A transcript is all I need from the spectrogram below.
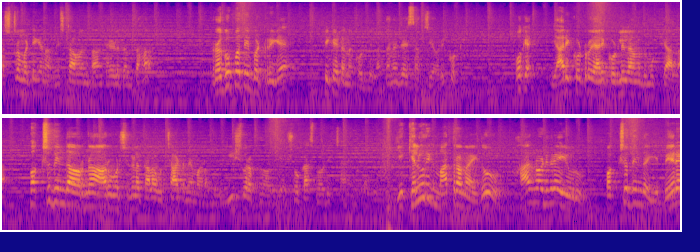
ಅಷ್ಟರ ಮಟ್ಟಿಗೆ ನಾನು ನಿಷ್ಠಾವಂತ ಅಂತ ಹೇಳಿದಂತಹ ರಘುಪತಿ ಭಟ್ರಿಗೆ ಟಿಕೆಟನ್ನು ಕೊಡಲಿಲ್ಲ. ಧನಂಜಯ್ ಸರ್ಜಿ ಅವರಿಗೆ ಕೊಟ್ಟರು ಓಕೆ, ಯಾರಿಗೆ ಕೊಟ್ಟರು ಯಾರಿಗೆ ಕೊಡಲಿಲ್ಲ ಅನ್ನೋದು ಮುಖ್ಯ ಅಲ್ಲ. ಪಕ್ಷದಿಂದ ಅವ್ರನ್ನ ಆರು ವರ್ಷಗಳ ಕಾಲ ಉಚ್ಚಾಟನೆ ಮಾಡೋದು, ಈಶ್ವರಪ್ಪನವರಿಗೆ ಶೋಕಾಸ್ ನೋಟಿಚಾರಣೆ ಮಾಡೋದು. ಈ ಕೆಲವರಿಗೆ ಮಾತ್ರನ ಇದು? ಹಾಗೆ ನೋಡಿದರೆ ಇವರು ಪಕ್ಷದಿಂದ, ಈ ಬೇರೆ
